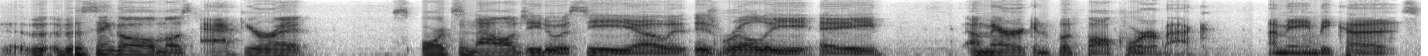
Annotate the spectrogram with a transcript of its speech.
the single most accurate sports analogy to a CEO is really a American football quarterback. I mean, because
